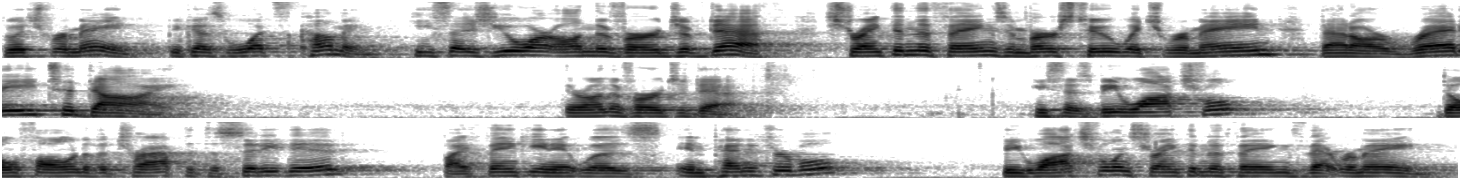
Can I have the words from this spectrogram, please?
which remain because what's coming he says you are on the verge of death strengthen the things in verse 2 which remain that are ready to die they're on the verge of death he says, Be watchful. Don't fall into the trap that the city did by thinking it was impenetrable. Be watchful and strengthen the things that remain.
